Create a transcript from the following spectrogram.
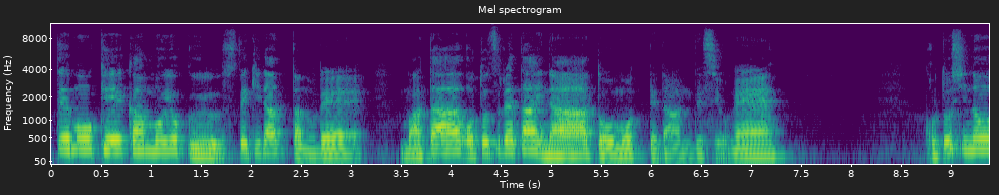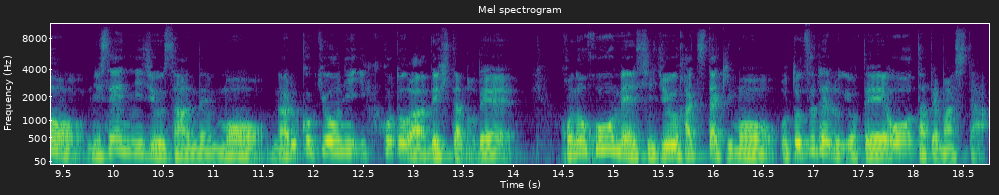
っても景観もよく素敵だったので、また訪れたいなぁと思ってたんですよね。今年の2023年も鳴子峡に行くことができたので、この方面四十八滝も訪れる予定を立てました。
